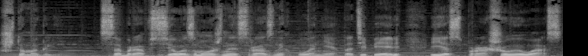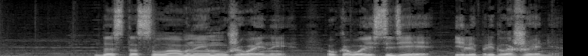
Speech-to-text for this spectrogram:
что могли, собрав все возможное с разных планет. А теперь я спрашиваю вас, достославные мужи войны, у кого есть идеи или предложения?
